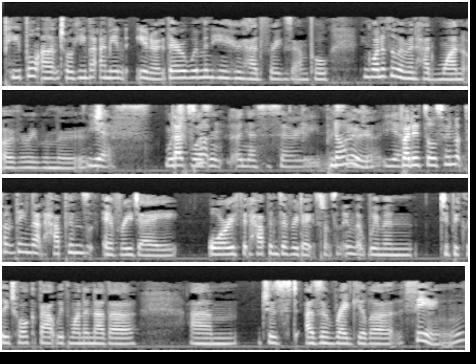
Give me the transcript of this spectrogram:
people aren't talking about, I mean, you know, there are women here who had, for example, I think one of the women had one ovary removed. Yes, which That's wasn't a necessary procedure. No, yeah. but it's also not something that happens every day, or if it happens every day, it's not something that women typically talk about with one another, um, just as a regular thing.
